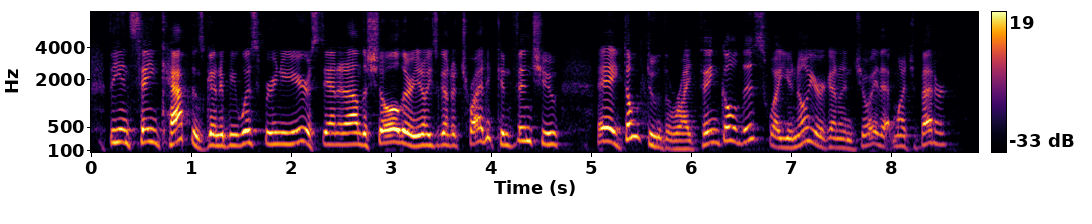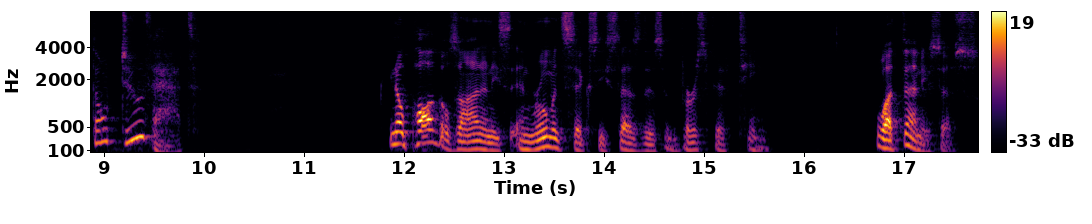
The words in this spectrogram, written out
The insane captain's going to be whispering in your ear, standing on the shoulder. You know, he's going to try to convince you, hey, don't do the right thing. Go this way. You know you're going to enjoy that much better. Don't do that. You know, Paul goes on and he's in Romans 6, he says this in verse 15. What then, he says?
